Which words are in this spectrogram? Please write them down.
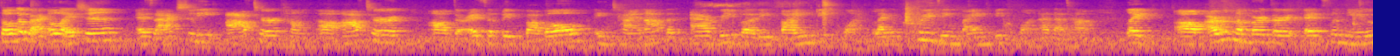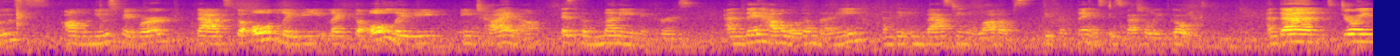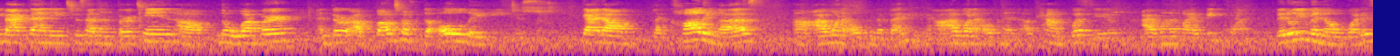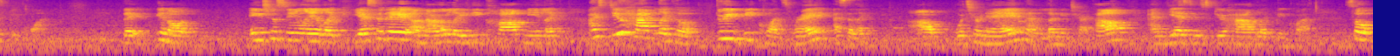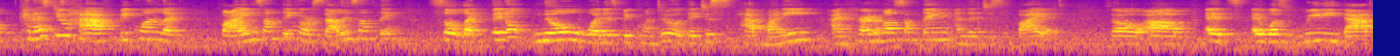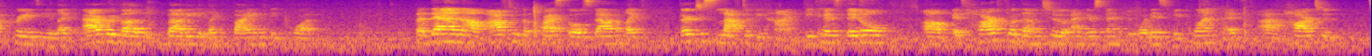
so the regulation is actually after uh, after uh, there is a big bubble in China that everybody buying Bitcoin, like crazy buying Bitcoin at that time. Like, um, I remember there it's the news on the newspaper that the old lady, like the old lady in China, is the money makers. And they have a lot of money and they invest in a lot of different things, especially gold. And then during back then in 2013, uh, November, and there are a bunch of the old lady just got um, like calling us, uh, I want to open a bank account, I want to open an account with you, I want to buy Bitcoin. They don't even know what is Bitcoin. They, you know, interestingly, like yesterday, another lady called me like, I still have like a three Bitcoins, right? I said like, uh, what's your name? And let me check out. And yes, you still have like big Bitcoin. So can I still have Bitcoin like buying something or selling something? So like they don't know what is Bitcoin do. They just have money and heard about something and they just buy it. So um, it's it was really that crazy. Like everybody like buying Bitcoin. But then um, after the price goes down, like they're just left behind because they don't. Um, it's hard for them to understand what is Bitcoin. It's uh, hard to,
